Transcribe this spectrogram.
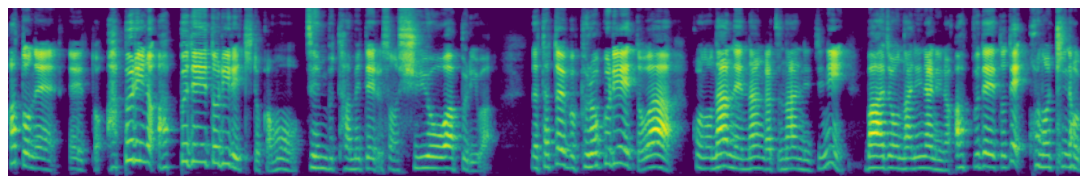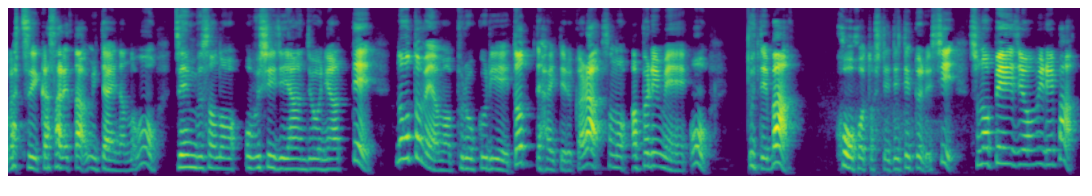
あとね、えっ、ー、と、アプリのアップデート履歴とかも全部貯めてる、その主要アプリは。例えば、 Procreate は、この何年何月何日にバージョン何々のアップデートでこの機能が追加されたみたいなのも全部その Obsidian 上にあって、ノート名はまあ Procreate って入ってるから、そのアプリ名を打てば候補として出てくるし、そのページを見れば、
